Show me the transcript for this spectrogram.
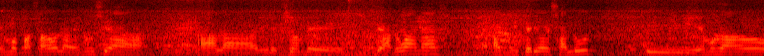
hemos pasado la denuncia a la dirección de, aduanas, al Ministerio de Salud y hemos dado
